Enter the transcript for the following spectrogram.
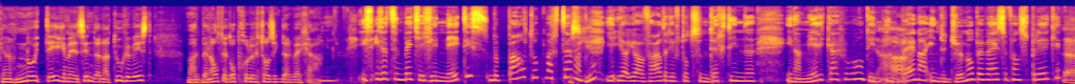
Ik ben nog nooit tegen mijn zin daar naartoe geweest, maar ik ben altijd opgelucht als ik daar wegga. Ja. Is, is het een beetje genetisch bepaald ook, j- jouw vader heeft tot zijn dertiende in Amerika gewoond, in, Ja. in, bijna in de jungle, bij wijze van spreken. Uh,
